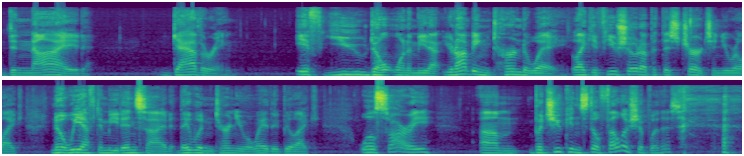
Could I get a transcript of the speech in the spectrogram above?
denied gathering if you don't want to meet out. You're not being turned away. Like if you showed up at this church and you were like, "No, we have to meet inside," they wouldn't turn you away. They'd be like, "Well, sorry, um, but you can still fellowship with us."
